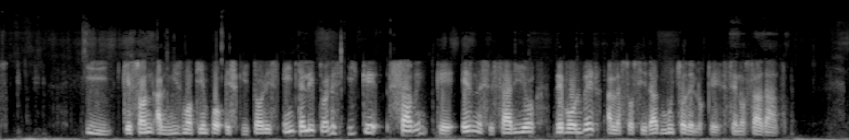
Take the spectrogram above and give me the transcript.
y que son al mismo tiempo escritores e intelectuales y que saben que es necesario devolver a la sociedad mucho de lo que se nos ha dado.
